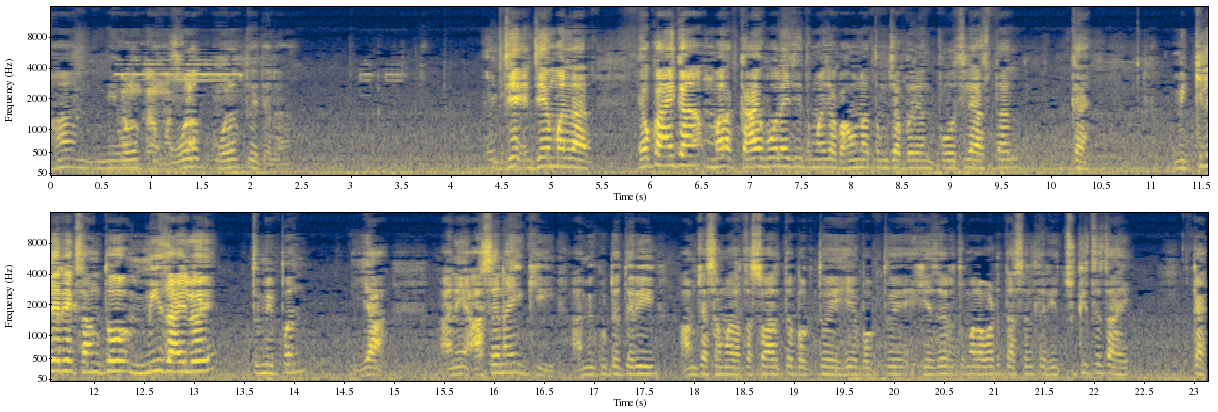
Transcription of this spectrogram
हा मी ओळख ओळख ओळखतोय त्याला. जे जे मल्हार. एवढं ऐका मला काय बोलायचे माझ्या भावना तुमच्यापर्यंत पोहोचल्या असताल? काय? मी क्लिअर एक सांगतो मी जायलोय तुम्ही पण या. आणि असं नाही की आम्ही कुठंतरी आमच्या समाजाचा स्वार्थ बघतोय हे बघतोय हे जर तुम्हाला वाटत असेल तर हे चुकीचंच आहे. काय?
